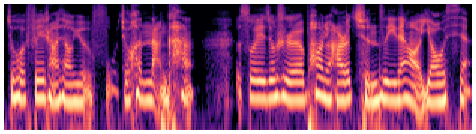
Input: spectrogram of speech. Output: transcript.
就会非常像孕妇，就很难看。所以就是胖女孩的裙子一定要有腰线。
